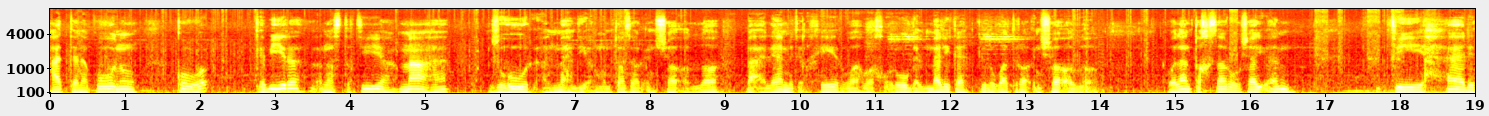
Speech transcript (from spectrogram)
حتى نكون قوة كبيرة نستطيع معها ظهور المهدي المنتظر إن شاء الله بعلامة الخير وهو خروج الملكة كيلوباترا إن شاء الله. ولن تخسروا شيئا في حالة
